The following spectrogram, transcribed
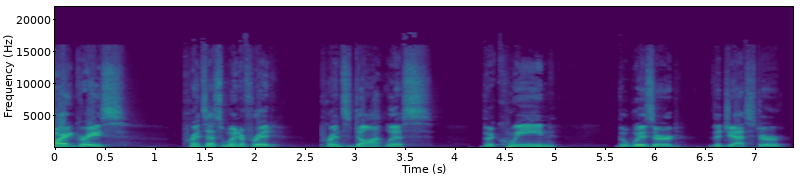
All right, Grace, Princess Winifred, Prince Dauntless, the Queen, the Wizard, the Jester.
